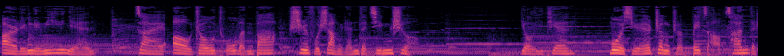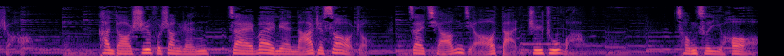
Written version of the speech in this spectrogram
二零零一年。在澳洲图文巴师傅上人的精舍，有一天，墨学正准备早餐的时候，看到师傅上人在外面拿着扫帚，在墙角掸蜘蛛网。从此以后，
